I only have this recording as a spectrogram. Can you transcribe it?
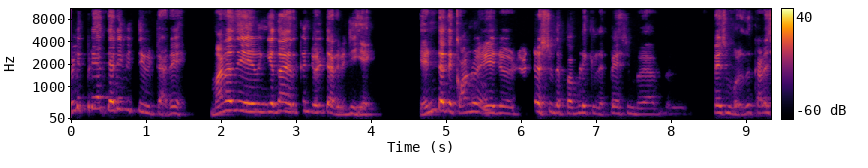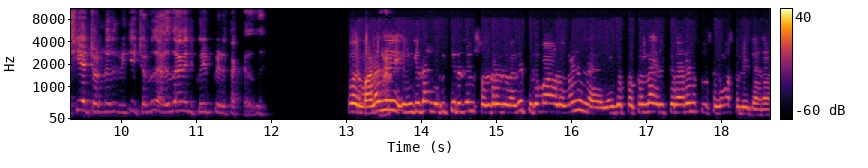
வெளிப்படையா தெரிவித்து விட்டாரே. மனது இங்கதான் இருக்குன்னு சொல்லிட்டாரு விஜயே and the address to the பப்ளிக்ல பேசும் பேசும்பொழுது கடைசியா சொன்னது விஜய் சொன்னது அதுதானே குறிப்பிடத்தக்கது. ஒரு மனது இங்கதான் இருக்கிறதுன்னு சொல்றது வந்து திருமாவளவன் எங்க பக்கம் தான் இருக்கிறாருன்னு சூசகமா சொல்லிட்டாரா?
